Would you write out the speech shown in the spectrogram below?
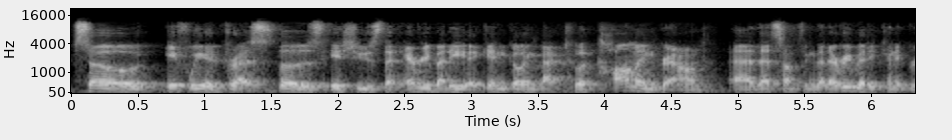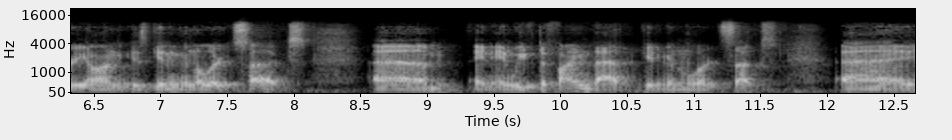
So, if we address those issues that everybody, again, going back to a common ground, uh, that's something that everybody can agree on is getting an alert sucks. Um, and, and we've defined that getting an alert sucks. Uh,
